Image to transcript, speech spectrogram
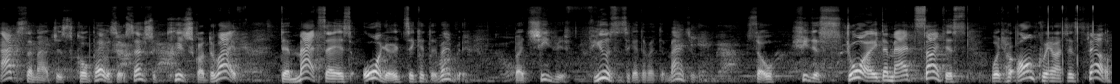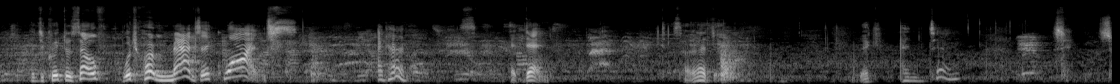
Axel matches compared with essential creatures got derived. The Matza is ordered to get the memory, but she refuses to get the memory. So she destroyed the mad scientist with her own creative magic spell, and to create herself with her magic wand. And her. And then, so that's it. Rick and then, she, she,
